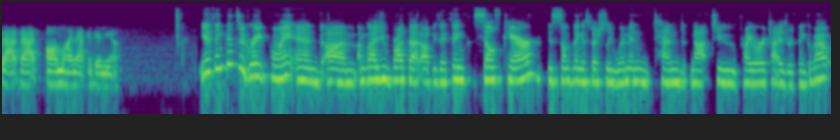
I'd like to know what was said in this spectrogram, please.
that, that online academia. Yeah, I think that's a great point, and um, I'm glad you brought that up because I think self care is something especially women tend not to prioritize or think about,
